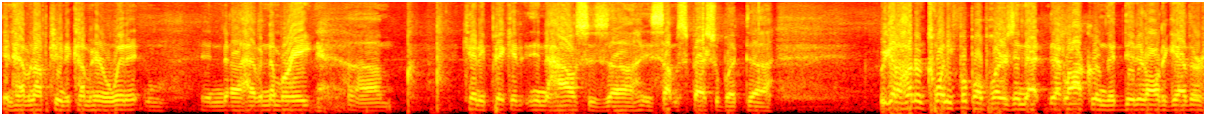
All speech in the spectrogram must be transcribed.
and have an opportunity to come here and win it, and- and uh, have a number eight. um, Kenny Pickett in the house is uh, is something special, but uh, we got 120 football players in that that locker room that did it all together.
